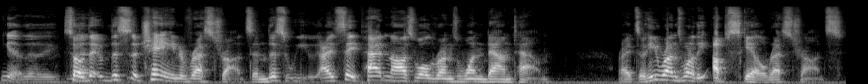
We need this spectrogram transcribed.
Yeah, the So this is a chain of restaurants, and this I'd say Patton Oswalt runs one downtown, right? So he runs one of the upscale restaurants.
